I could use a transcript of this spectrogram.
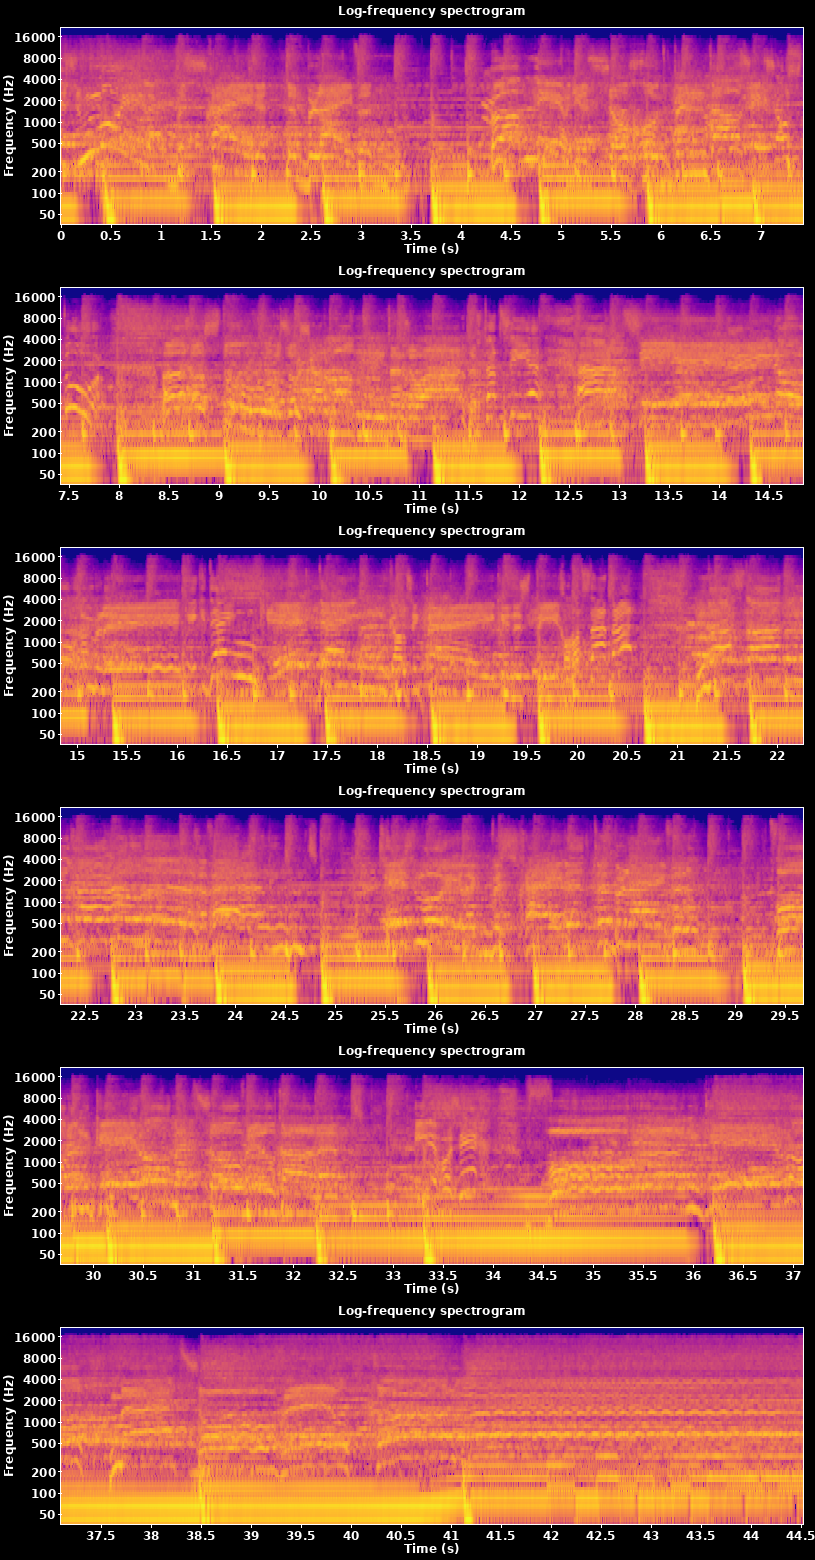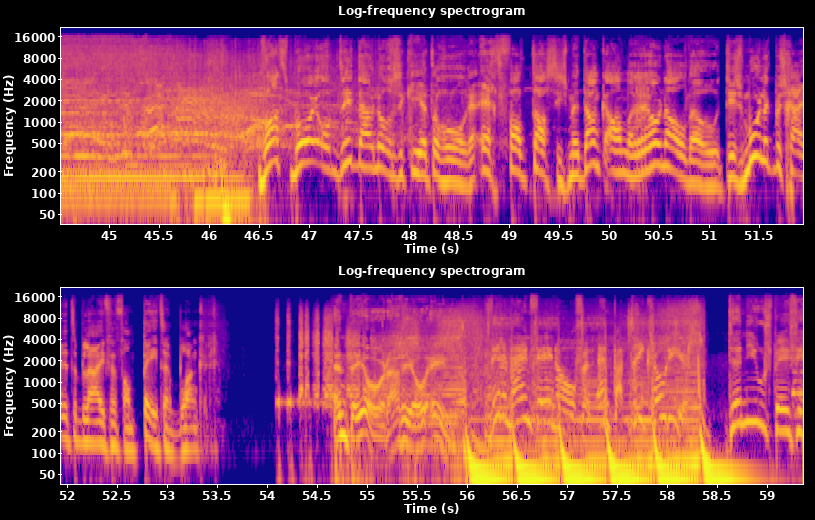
is moeilijk bescheiden te blijven. Wanneer je zo goed bent als ik, zo stoer. Zo stoer, zo charmant en zo aardig. Dat zie je, dat zie je als ik kijk in de spiegel. Wat staat daar? Daar staat een geweldige vent. Het is moeilijk bescheiden dit nou nog eens een keer te horen. Echt fantastisch. Met dank aan Ronaldo. Het is moeilijk bescheiden te blijven van Peter Blanker. NPO Radio 1. Willemijn Veenhoven en Patrick Lodiers. De Nieuwsbv.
